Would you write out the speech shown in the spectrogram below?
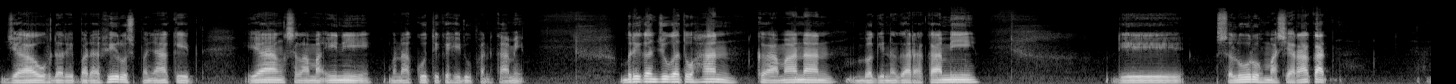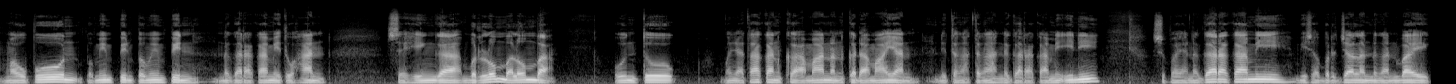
jauh daripada virus penyakit yang selama ini menakuti kehidupan kami. Berikan juga Tuhan keamanan bagi negara kami di seluruh masyarakat maupun pemimpin-pemimpin negara kami Tuhan sehingga berlomba-lomba untuk menyatakan keamanan kedamaian di tengah-tengah negara kami ini supaya negara kami bisa berjalan dengan baik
